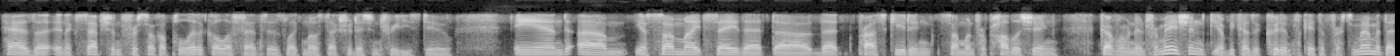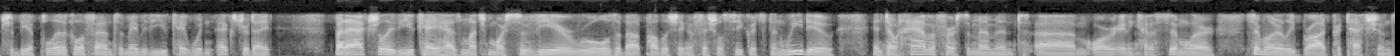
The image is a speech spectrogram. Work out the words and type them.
has a, an exception for so-called political offenses, like most extradition treaties do. And um, you know, some might say that uh, that prosecuting someone for publishing government information, you know, because it could implicate the First Amendment, that should be a political offense, and maybe the UK wouldn't extradite but actually the UK has much more severe rules about publishing official secrets than we do, and don't have a First Amendment um, or any kind of similar, similarly broad protections.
